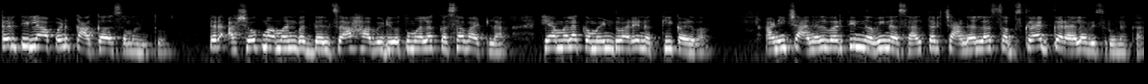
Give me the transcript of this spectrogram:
तर तिला आपण काका असं म्हणतो. तर अशोक मामांबद्दलचा हा व्हिडिओ तुम्हाला कसा वाटला हे आम्हाला कमेंटद्वारे नक्की कळवा. आणि चॅनलवरती नवीन असाल तर चॅनलला सबस्क्राईब करायला विसरू नका.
